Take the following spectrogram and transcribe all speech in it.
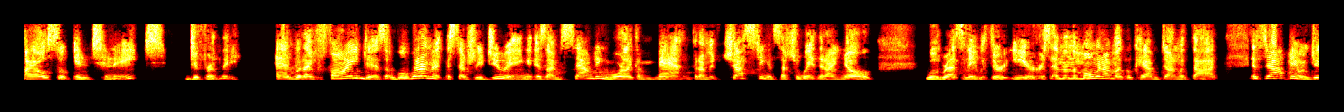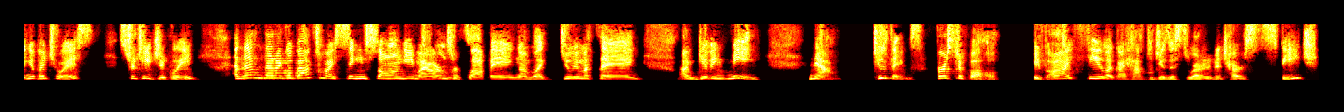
I also intonate differently. And what I find is, well, what I'm essentially doing is I'm sounding more like a man, but I'm adjusting in such a way that I know will resonate with their ears. And then the moment I'm like, okay, I'm done with that, it's happening. I'm doing it by choice strategically. And then, then I go back to my sing songy. My arms are flapping. I'm like doing my thing. I'm giving me. Now, two things. First of all, if I feel like I have to do this throughout an entire speech,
